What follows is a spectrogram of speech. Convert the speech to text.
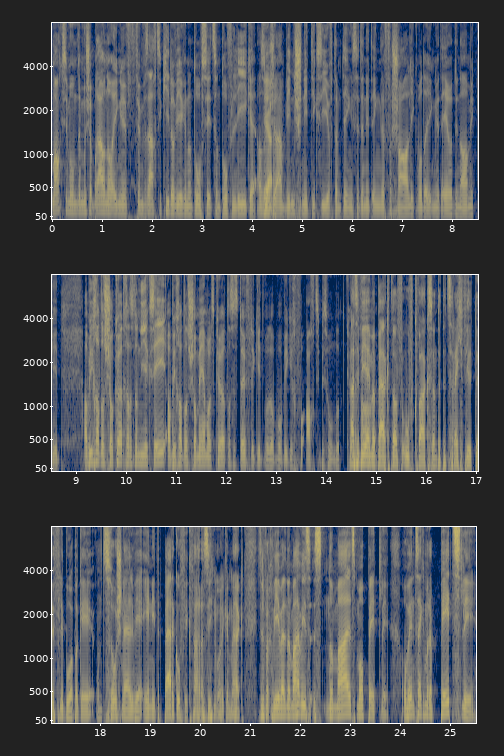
Maximum, da musst du aber auch noch irgendwie 65 Kilo wiegen und drauf sitzen und drauf liegen. Also Ja. ja. du auch windschnittig auf dem Ding. Es ist ja nicht irgendeine Verschalung, wo da irgendwie die Aerodynamik gibt. Aber ich habe das schon gehört, ich habe das noch nie gesehen, aber ich habe das schon mehrmals gehört, dass es Töffel gibt, wo, wo wirklich von 80 bis 100 können Also ich bin ja immer Bergdorf aufgewachsen und dort hat es recht viele Töffli-Buben gegeben und so schnell wie eh nicht der Berg aufgefahren sind, wohlgemerkt. Es ist einfach wie, weil normalerweise ein normales Mopedli, und wenn sagen wir ein Betzli,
